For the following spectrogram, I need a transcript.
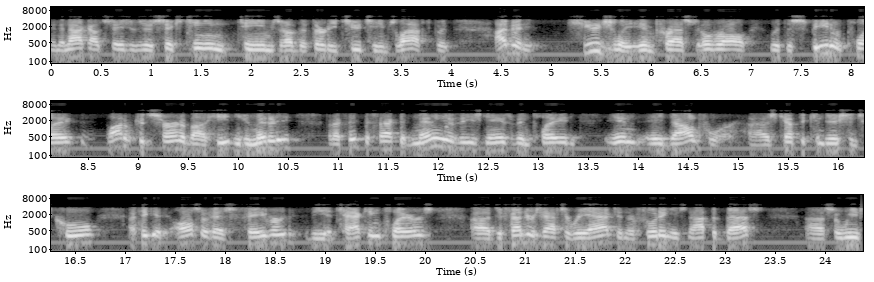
in the knockout stages, there's 16 teams of the 32 teams left. But I've been hugely impressed overall with the speed of play. A lot of concern about heat and humidity but I think the fact that many of these games have been played in a downpour uh, has kept the conditions cool. I think it also has favored the attacking players. Uh, defenders have to react, and their footing is not the best. Uh, so we've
